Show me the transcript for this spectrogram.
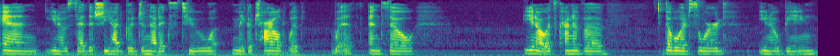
and, you know, said that she had good genetics to make a child with with. And so you know, it's kind of a double-edged sword, you know, being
